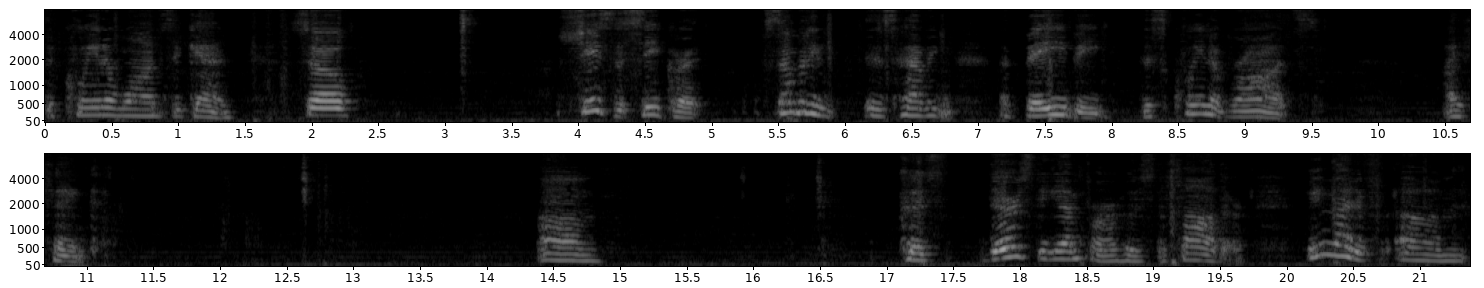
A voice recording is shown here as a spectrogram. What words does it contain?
The Queen of Wands again. So, she's the secret. Somebody is having a baby. This Queen of Rods, I think. Um, because there's the Emperor who's the father. He might have um,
